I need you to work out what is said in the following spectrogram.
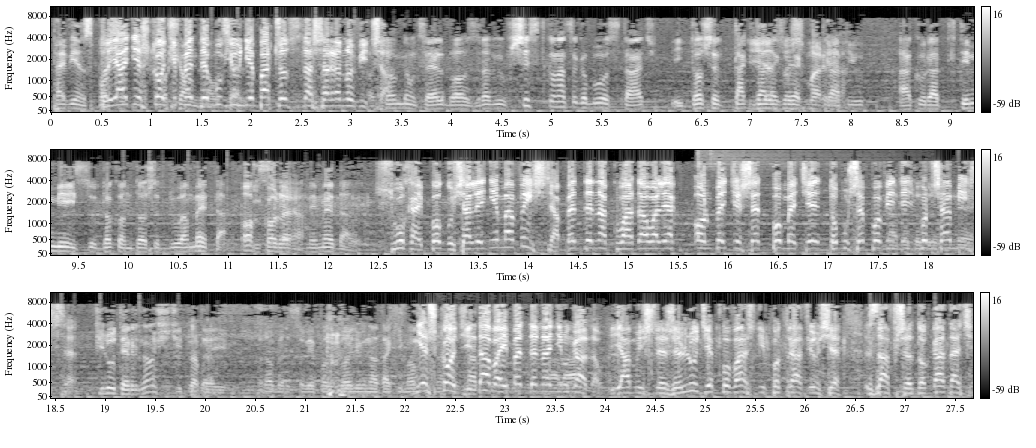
Pewien To sposób ja nie szkodzi, będę mówił cel. nie patrząc na Szaranowicza. Osiągnął cel, bo zrobił wszystko, na co go było stać i doszedł tak Jezus daleko, jak Maria. potrafił. A akurat w tym miejscu, dokąd doszedł, była meta. O I cholera. srebrny medal. Słuchaj, Boguś, ale nie ma wyjścia. Będę nakładał, ale jak on będzie szedł po mecie, to muszę powiedzieć, bo trzeba miejsce. Filuterności tutaj Robert sobie pozwolił na taki moment. Nie szkodzi, na dawaj, będę na nim gadał. Ja myślę, że ludzie poważni potrafią się zawsze dogadać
